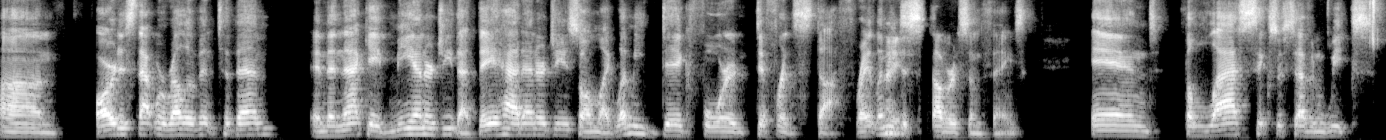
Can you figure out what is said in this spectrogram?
um, artists that were relevant to them, And then that gave me energy that they had energy. So I'm like, let me dig for different stuff, right? Let me discover some things. And the last six or seven weeks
